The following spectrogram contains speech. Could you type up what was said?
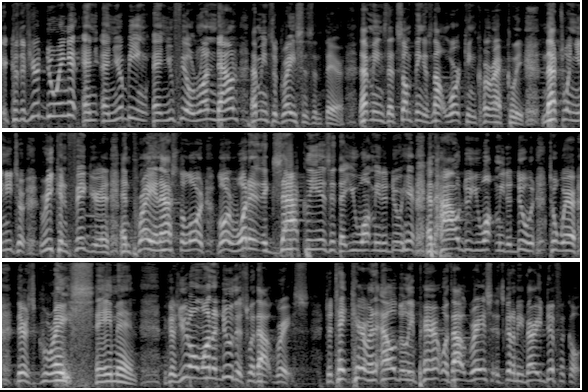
because if you're doing it and, and you're being, and you feel run down, that means the grace isn't there. That means that something is not working correctly. And that's when you need to reconfigure and, and pray and ask the Lord, Lord, what is, exactly is it that you want me to do here? And how do you want me to do it to where there's grace? Amen. Because you don't want to do this without grace. To take care of an elderly parent without grace is going to be very difficult.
